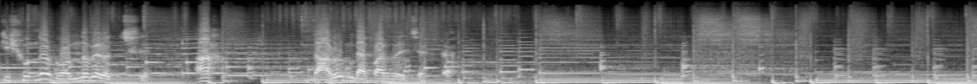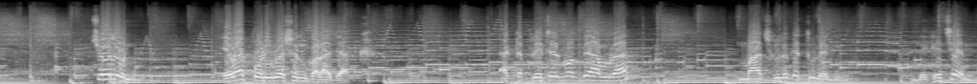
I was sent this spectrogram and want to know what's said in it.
কি সুন্দর গন্ধ বেরোচ্ছে। আহ, দারুণ ব্যাপার হয়েছে একটা। চলুন, এবার পরিবেশন করা যাক। একটা প্লেটের মধ্যে আমরা মাছগুলোকে তুলে নিই। দেখেছেন?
